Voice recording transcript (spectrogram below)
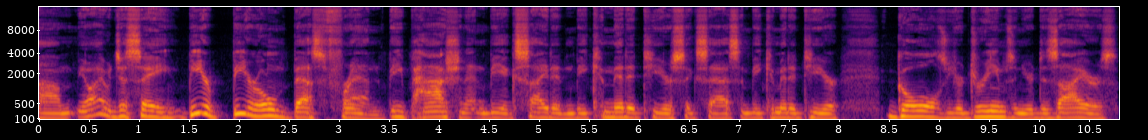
um, you know, I would just say be your be your own best friend. Be passionate and be excited and be committed to your success and be committed to your goals, your dreams, and your desires.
